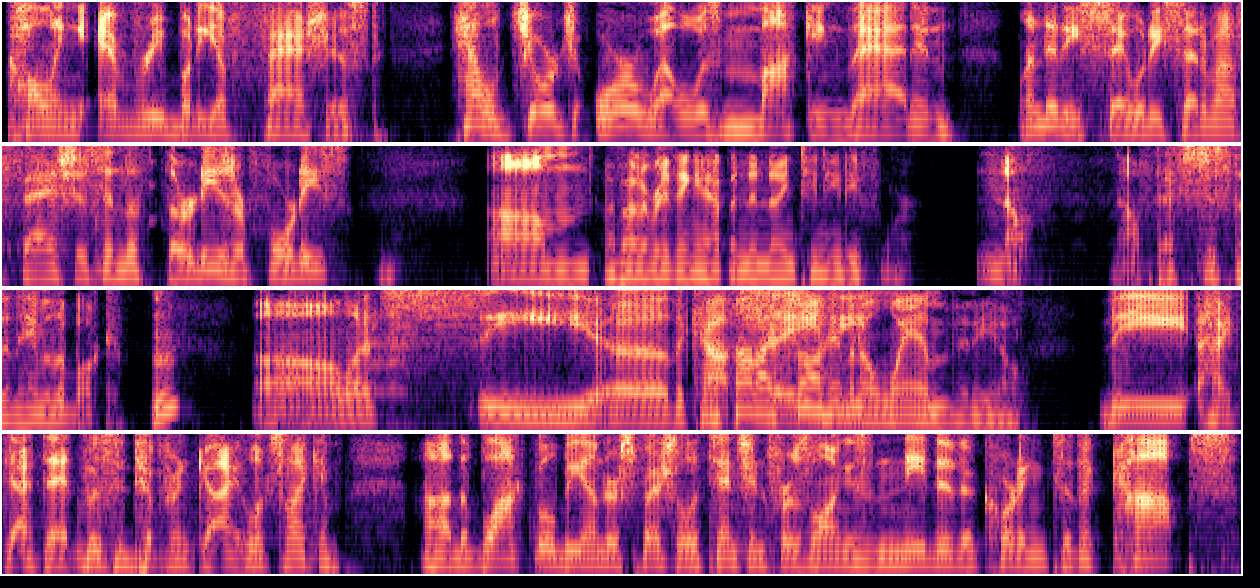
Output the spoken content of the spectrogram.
calling everybody a fascist. Hell, George Orwell was mocking that. And when did he say what he said about fascists? In the 30s or 40s? Um, I thought everything happened in 1984. No, No, that's just the name of the book. Uh, let's see. Uh, the I cops thought I saw him the, in a Wham video. the I, that, that was a different guy. Looks like him. Uh, the block will be under special attention for as long as needed, according to the cops.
